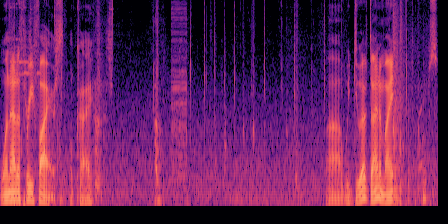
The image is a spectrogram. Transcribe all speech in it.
One out of three fires. Okay. Uh, we do have dynamite. Oops.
